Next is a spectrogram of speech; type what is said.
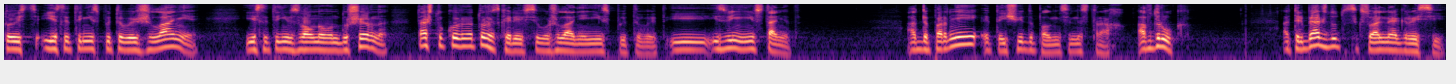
То есть, если ты не испытываешь желания, если ты не взволнован душевно, та штуковина тоже, скорее всего, желания не испытывает и, извини, не встанет. А для парней это еще и дополнительный страх. А вдруг? От ребят ждут сексуальной агрессии.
